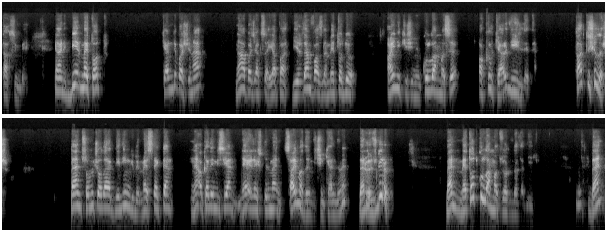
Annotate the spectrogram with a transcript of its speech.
Tahsin Bey. Yani bir metot kendi başına ne yapacaksa yapar. Birden fazla metodu aynı kişinin kullanması akıl kârı değil dedi. Tartışılır. Ben sonuç olarak dediğim gibi meslekten ne akademisyen ne eleştirmen saymadığım için kendimi ben özgürüm. Ben metot kullanmak zorunda da değilim. Ben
